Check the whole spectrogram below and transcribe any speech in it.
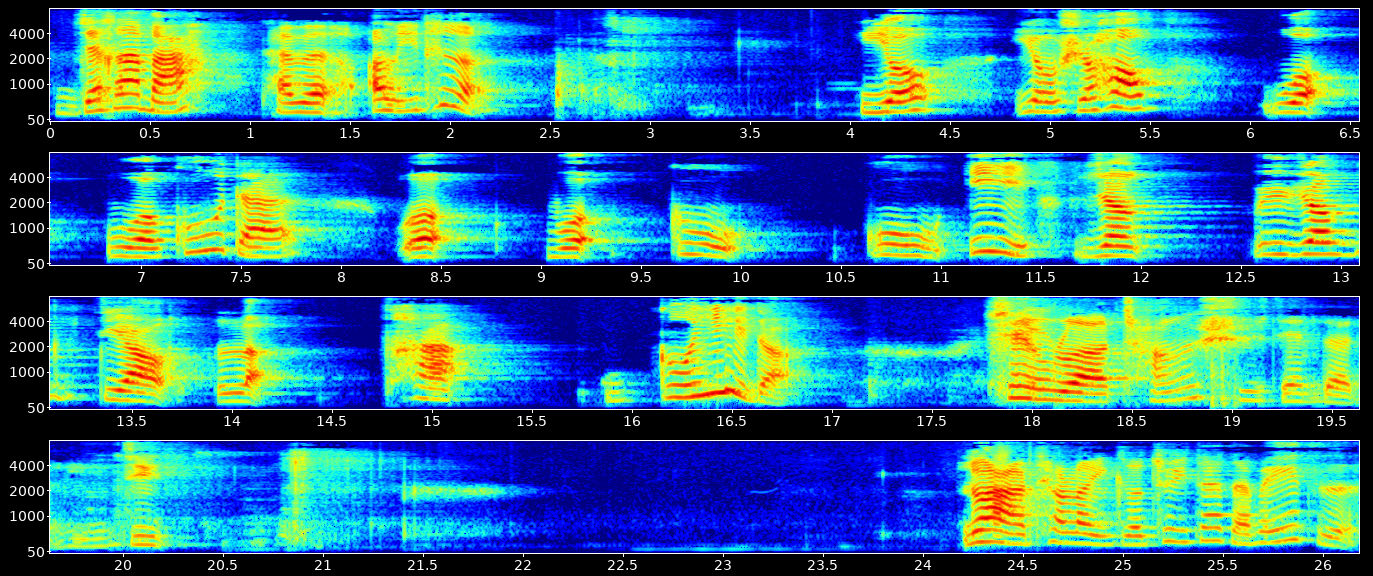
你在干嘛？他问奥利特。有有时候，我我孤单，我我故故意扔扔掉了它，故意的。陷入了长时间的宁静。诺尔挑了一个最大的杯子。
